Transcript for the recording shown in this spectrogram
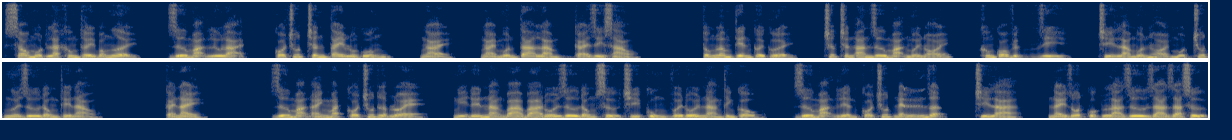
sau một lát không thấy bóng người, dư mạn lưu lại, có chút chân tay luôn cuống, ngài, ngài muốn ta làm cái gì sao? Tống lâm tiên cười cười, trước chấn an dư mạn mới nói, không có việc gì, chỉ là muốn hỏi một chút ngươi dư đồng thế nào. Cái này, dư mạn ánh mắt có chút lập lòe, nghĩ đến nàng ba ba đối dư đồng xử trí cùng với đối nàng thỉnh cầu, dư mạn liền có chút nén lĩnh giận, chỉ là, này rốt cuộc là dư ra ra sự,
